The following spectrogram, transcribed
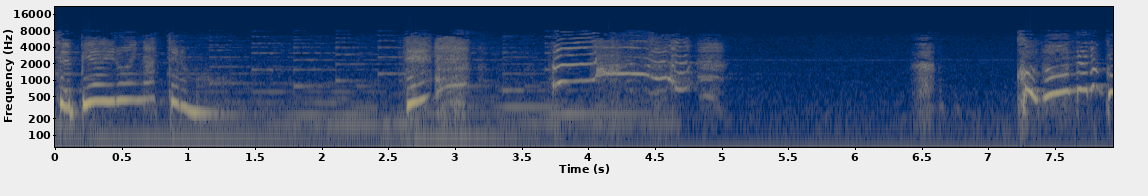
セピア色になってるもん。えこの女の子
